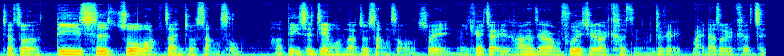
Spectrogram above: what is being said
叫做第一次做网站就上手。好，第一次建网站就上手，所以你可以在好像在我们副业学的课程里面就可以买到这个课程。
